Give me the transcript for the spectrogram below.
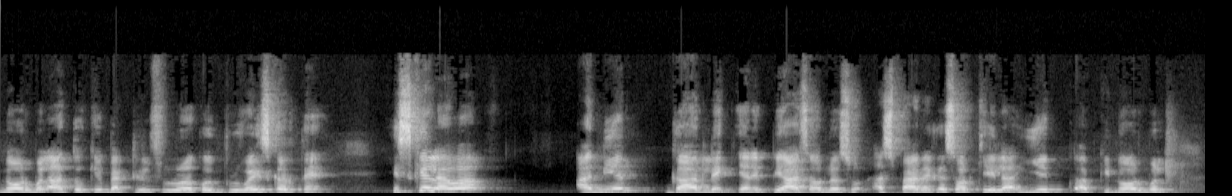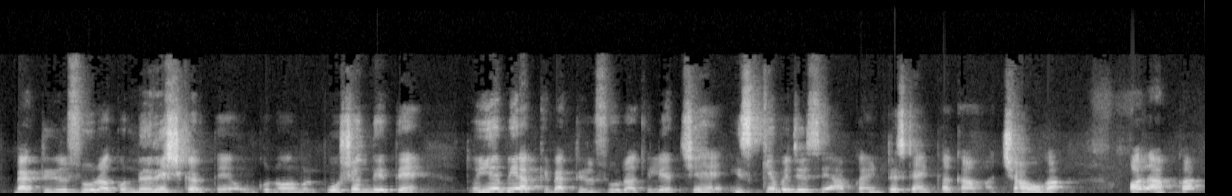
नॉर्मल आंतों के बैक्टीरियल फ्लोरा को इम्प्रोवाइज करते हैं। इसके अलावा अनियन, गार्लिक, यानी प्याज और लहसुन अस्पैरेगस और केला, ये आपकी नॉर्मल बैक्टीरियल फ्लोरा को नरिश करते हैं, उनको नॉर्मल पोषण देते हैं। तो ये भी आपके बैक्टीरियल फ्लोरा के लिए अच्छे हैं। इसके वजह से आपका इंटेस्टाइन का काम अच्छा होगा और आपका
